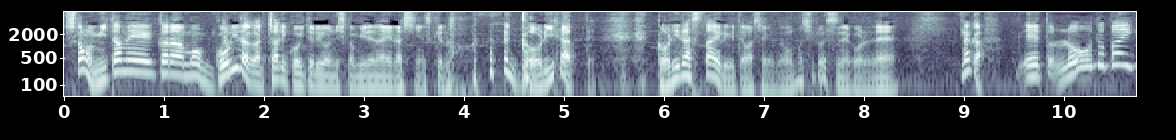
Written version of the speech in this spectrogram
しかも見た目からもうゴリラがチャリこいてるようにしか見れないらしいんですけど ゴリラって、ゴリラスタイル言ってましたけど、面白いですね、これね。なんか、えっ、ー、と、ロードバイ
